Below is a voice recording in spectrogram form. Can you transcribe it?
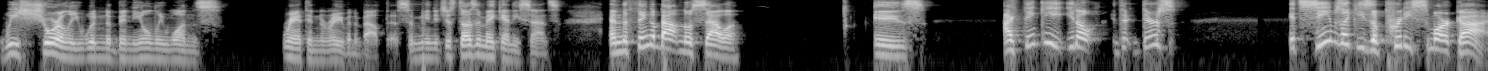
we surely wouldn't have been the only ones ranting and raving about this. I mean, it just doesn't make any sense. And the thing about Nosawa is, I think he, you know, th- there's, it seems like he's a pretty smart guy,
